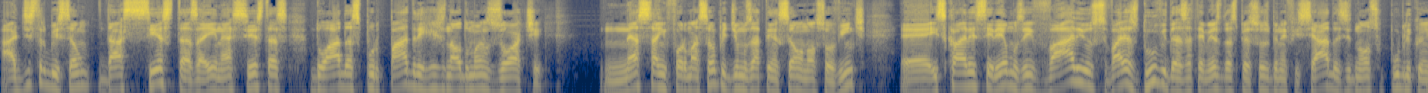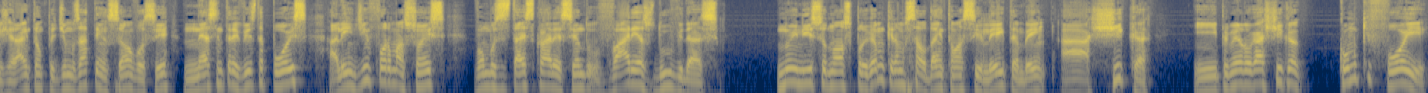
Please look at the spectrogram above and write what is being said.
à distribuição das cestas aí, né? Cestas doadas por Padre Reginaldo Manzotti. Nessa informação, pedimos atenção ao nosso ouvinte, é, esclareceremos aí vários, várias dúvidas até mesmo das pessoas beneficiadas e do nosso público em geral, então pedimos atenção a você nessa entrevista, pois, além de informações, vamos estar esclarecendo várias dúvidas. No início do nosso programa, queremos saudar então a Cilei também, a Chica. E, em primeiro lugar, Chica, como que foi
